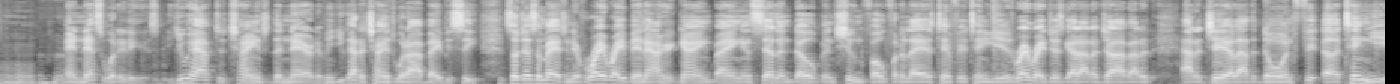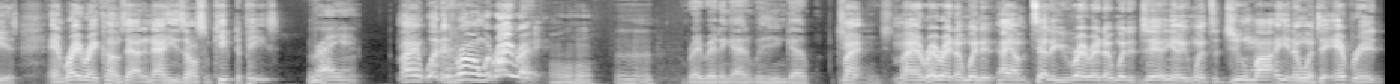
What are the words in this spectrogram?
Mm-hmm. And that's what it is. You have to change the narrative and you got to change what our babies see. So just imagine if Ray Ray been out here gang banging, selling dope and shooting folk for the last 10, 15 years. Ray Ray just got out of job, out of out of jail after doing fi- uh, 10 years. And Ray Ray comes out and now he's on some keep the peace. Right. Man, what is wrong with Ray Ray? Mm-hmm. Mm-hmm. Ray Ray didn't got he didn't got Man, man, Ray Ray done went to, hey, I'm telling you, Ray Ray done went to jail. You know, he went to Juma. He done went to every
